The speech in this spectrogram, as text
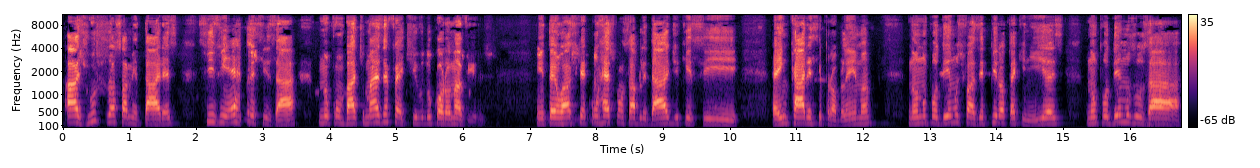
ajustes orçamentários se vier precisar no combate mais efetivo do coronavírus. Então, eu acho que é com responsabilidade que se é, encara esse problema. Não, não podemos fazer pirotecnias, não podemos usar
